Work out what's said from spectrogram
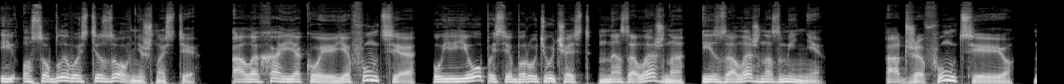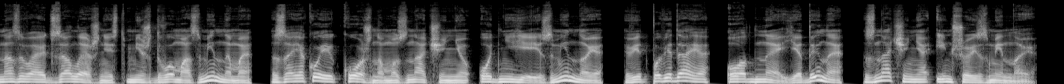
і особливості зовнішності, але хай якою є функція, у її описі беруть участь незалежна і залежна змінні. Адже функцією називають залежність між двома змінними, за якої кожному значенню однієї змінної відповідає одне єдине значення іншої змінної.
